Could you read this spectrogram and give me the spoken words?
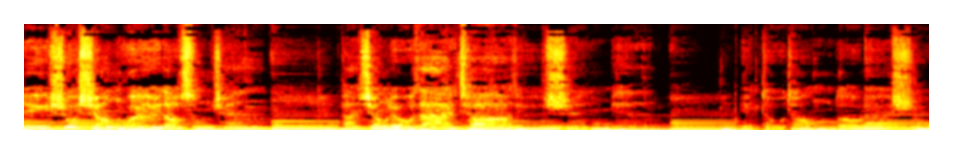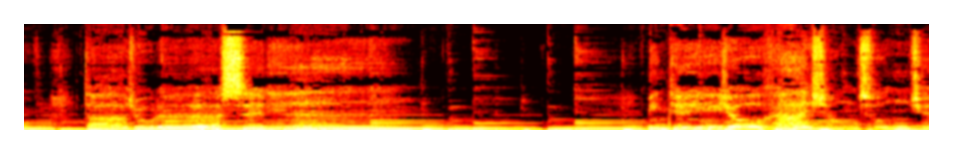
你说想回到从前。想留在他的身边，烟头烫到了手，打住了思念。明天依旧还像从前，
